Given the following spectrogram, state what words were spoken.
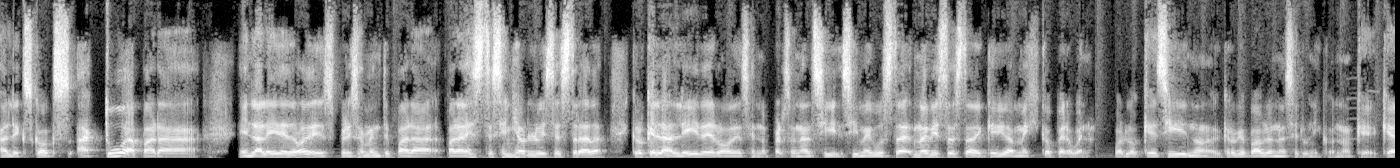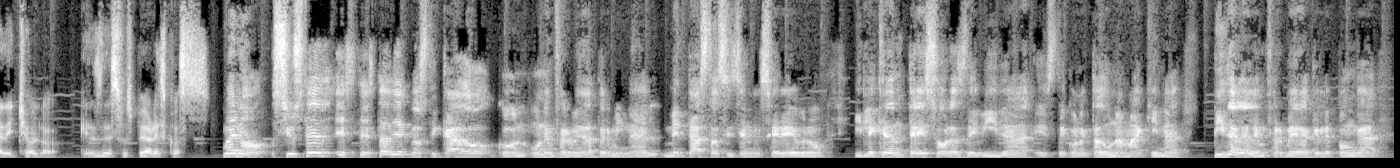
Alex Cox actúa para en la ley de Herodes, precisamente para, para este señor Luis Estrada. Creo que la ley de Herodes en lo personal sí, sí me gusta. No he visto esta de que viva México, pero bueno, por lo que sí, no, creo que Pablo no es el único, ¿no? Que, que ha dicho lo que es de sus peores cosas. Bueno, si usted este, está diagnosticado con una enfermedad terminal, metástasis en el cerebro y le quedan tres horas de vida este, conectado a una máquina, pídale a la enfermera que le ponga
